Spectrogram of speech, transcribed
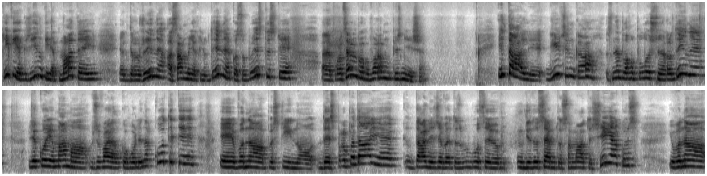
тільки як жінки, як матері, як дружини, а саме як людини, як особистості. Е, про це ми поговоримо пізніше. Італії дівчинка з неблагополучної родини, в якої мама вживає алкоголь і наркотики. Вона постійно десь пропадає, далі живе з бабусею, дідусем, то сама, то ще якось. І вона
